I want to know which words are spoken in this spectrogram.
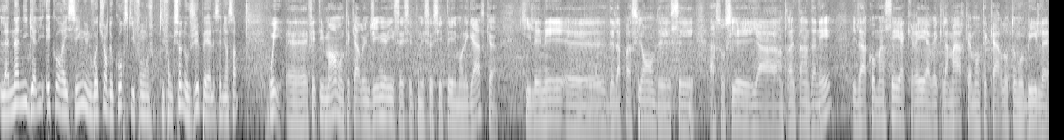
la Nani Gali Eco Racing, une voiture de course qui, fon- qui fonctionne au GPL, c'est bien ça? Oui, euh, effectivement, Monte Carlo Engineering, c'est une société monégasque qui est née euh, de la passion de ses associés il y a un 30 ans d'années. Il a commencé à créer avec la marque Monte Carlo Automobile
